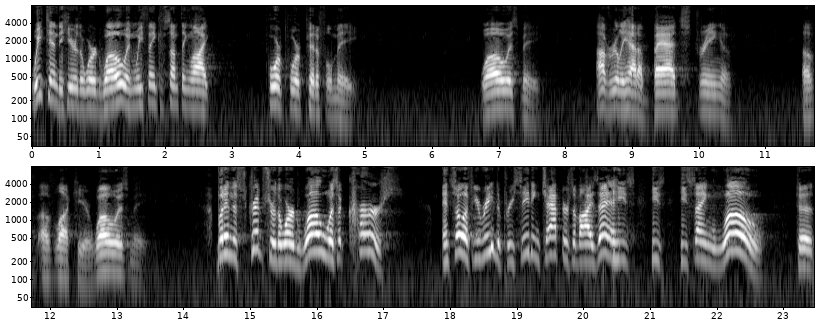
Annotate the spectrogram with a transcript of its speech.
We tend to hear the word woe and we think of something like, poor, poor, pitiful me. Woe is me. I've really had a bad string of of, of luck here. Woe is me. But in the scripture, the word woe was a curse. And so if you read the preceding chapters of Isaiah, he's, he's, he's saying woe to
